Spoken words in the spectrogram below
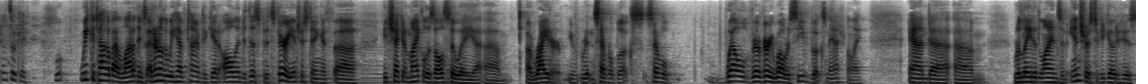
that's okay. W- We could talk about a lot of things. I don't know that we have time to get all into this, but it's very interesting. If uh, you check it, Michael is also a uh, um, a writer. You've written several books, several well, very very well received books nationally, and uh, um, related lines of interest. If you go to his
